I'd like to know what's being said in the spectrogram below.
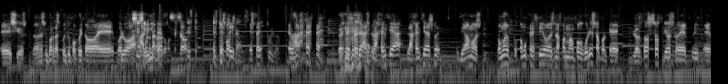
eh, si os, no os importa, os cuento un poquito, eh, vuelvo a, sí, al inicio, cómo empezó. Este, es tu este, podcast, este, es tuyo. O sea, la agencia, la agencia es, digamos, cómo, cómo creció es una forma un poco curiosa porque los dos socios eh, eh,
